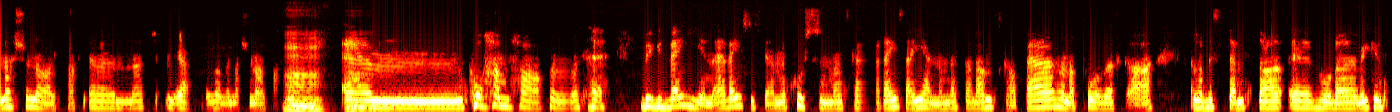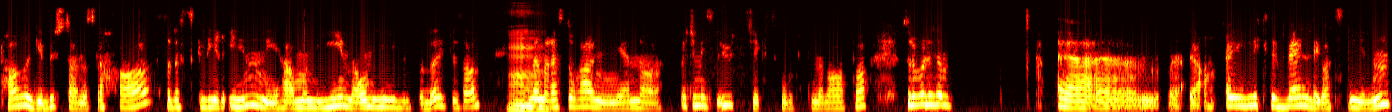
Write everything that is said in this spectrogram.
nasjonalpark, ja, det var vel nasjonalparken, mm. Mm. Um, hvor han har på en måte bygd veiene, veisystemet, hvordan man skal reise gjennom dette landskapet. Han har påvirka eller bestemt da, eh, hvordan, hvilken farge bussene skal ha, så det sklir inn i harmoni med omgivelsene. ikke sant? Mm. Denne restauranten og, og, ikke minst utsiktspunktene var på. Så det var liksom eh, Ja, jeg likte veldig godt stilen.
